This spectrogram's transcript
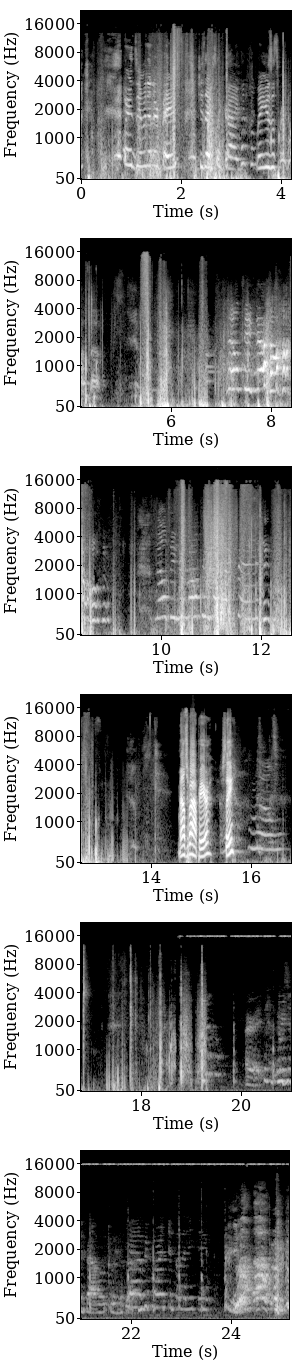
okay. We're zooming in her face. She's actually crying. Wait, use this for a close up. Melty, no. Melty, you're melting on my face. Melty pop here. See? No. All right, we should probably clean this up. Yeah, before it gets on anything. Whoa! Was that good? Was that funny? Was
